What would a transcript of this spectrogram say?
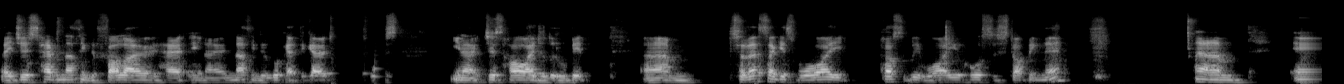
they just have nothing to follow, you know, nothing to look at to go towards, you know, just hide a little bit. Um, so that's, I guess, why possibly why your horse is stopping there. Um, and,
